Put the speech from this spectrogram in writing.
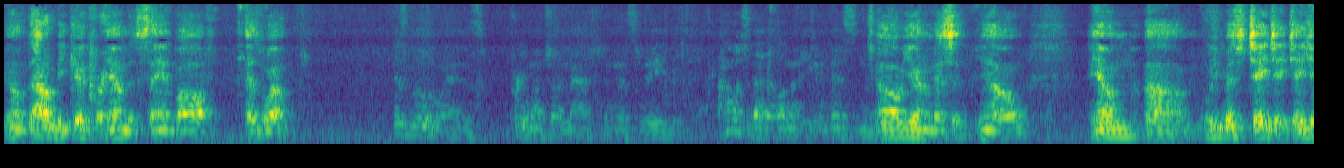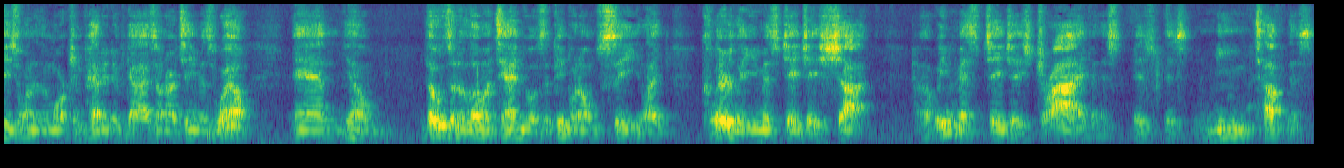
you know, that'll be good for him to stay involved as well. His will to win is pretty much unmatched in this league. How much of that element are you gonna miss in the? Oh, you're going to miss it, you know, him, um, we missed JJ. JJ's one of the more competitive guys on our team as well. And, you know, those are the low intangibles that people don't see. Like, clearly you missed JJ's shot. Uh, we missed JJ's drive and his, his, his mean toughness.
